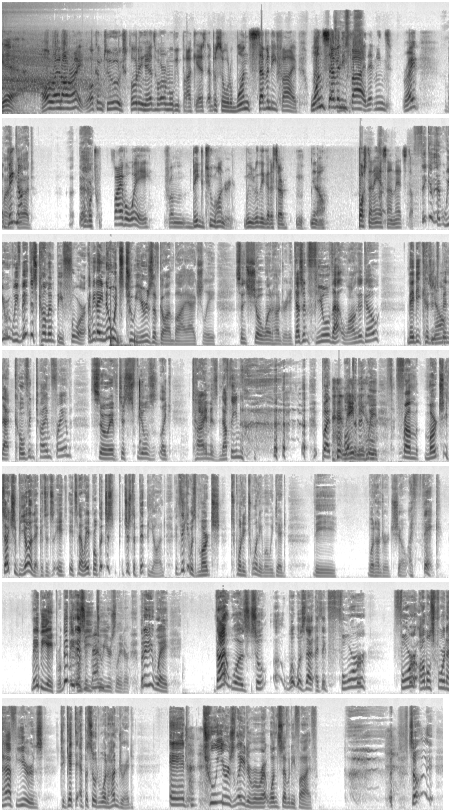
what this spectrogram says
Yeah. All right, all right. Welcome to Exploding Heads Horror Movie Podcast, episode 175. 175. That means, right? A My big number. Uh, yeah. We're 25 away from big 200. We really got to start, you know, busting ass on that stuff. Think of it. We were, we've made this comment before. I mean, I know it's two years have gone by actually since show 100. It doesn't feel that long ago. Maybe because it's No. been that COVID time frame, so it just feels like time is nothing. but Maybe, ultimately, huh? from March, it's actually beyond that because it's it, it's now April, but just just a bit beyond. I think it was March 2020 when we did the 100 show. I think maybe April, maybe it is it two years later. But anyway, that was so. Uh, what was that? I think four, four, almost four and a half years to get to episode 100, and two years later we're at 175. so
